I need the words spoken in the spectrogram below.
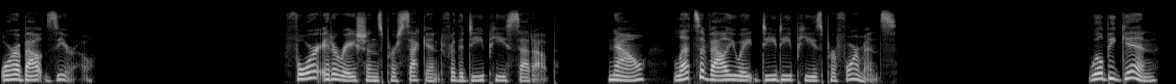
or about zero. Four iterations per second for the DP setup. Now, let's evaluate DDP's performance. We'll begin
